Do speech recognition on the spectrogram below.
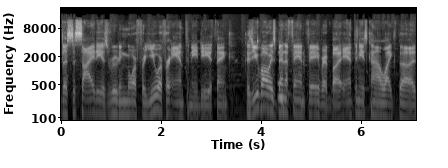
the society is rooting more for you or for Anthony, do you think? Because you've always been a fan favorite, but Anthony's kind of like the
